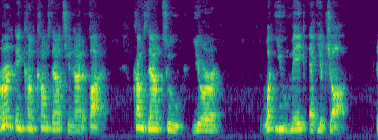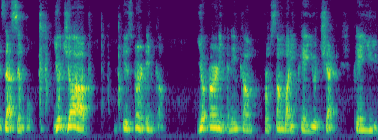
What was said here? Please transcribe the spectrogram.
earned income comes down to your nine to five, comes down to your what you make at your job. It's that simple. Your job is earned income. You're earning an income from somebody paying you a check, paying you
